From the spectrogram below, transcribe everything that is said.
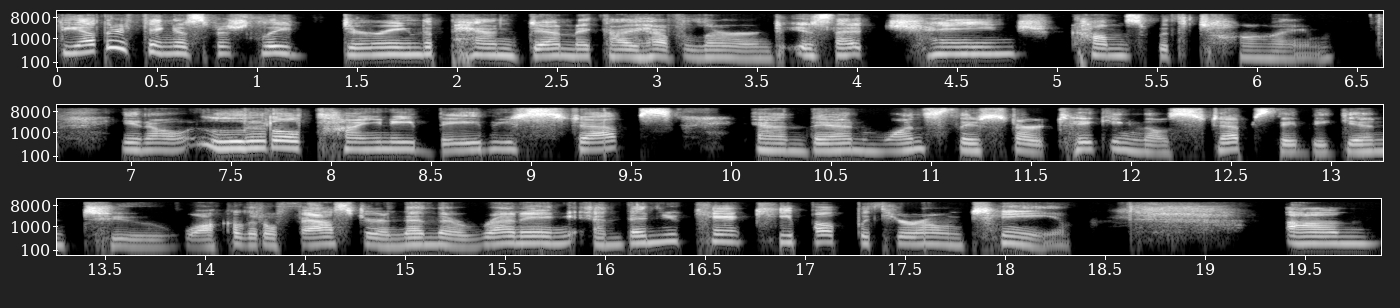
the other thing, especially during the pandemic, I have learned is that change comes with time you know, little tiny baby steps. And then once they start taking those steps, they begin to walk a little faster and then they're running and then you can't keep up with your own team. Um,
